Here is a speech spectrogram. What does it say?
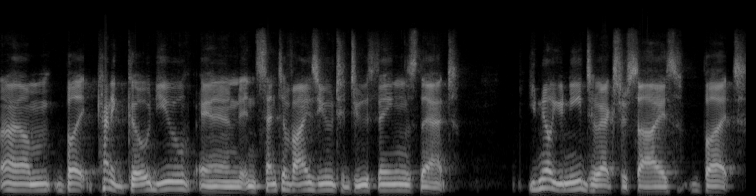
um, but kind of goad you and incentivize you to do things that you know you need to exercise, but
